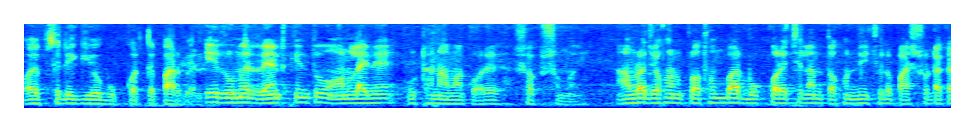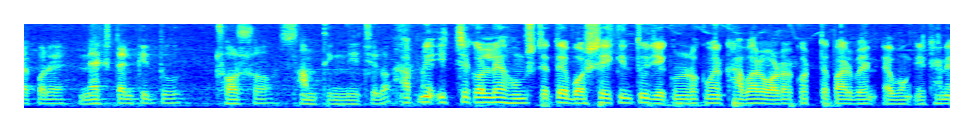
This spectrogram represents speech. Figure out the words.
ওয়েবসাইটে গিয়েও বুক করতে পারবেন। এই রুমের রেন্ট কিন্তু অনলাইনে উঠানামা করে সব সময় আমরা যখন প্রথমবার বুক করেছিলাম, তখন নিয়েছিল পাঁচশো টাকা করে। নেক্সট টাইম কিন্তু ছশো সামথিং নিয়েছিল। আপনি ইচ্ছে করলে হোমস্টেতে বসেই কিন্তু যে কোনো রকমের খাবার অর্ডার করতে পারবেন এবং এখানে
